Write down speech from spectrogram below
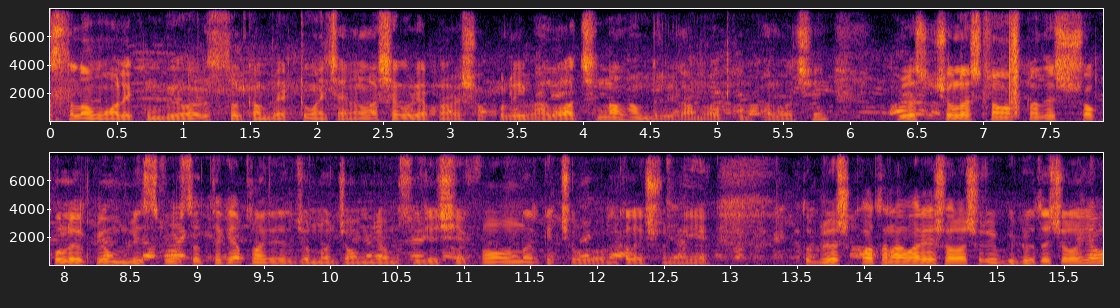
আসসালামু আলাইকুম viewers, welcome back to my channel. আশা করি আপনারা সকলেই ভালো আছেন। আলহামদুলিল্লাহ, আমরাও খুব ভালো আছি। ভিউয়ার্স, চলে আসলাম আপনাদের সকলের প্রিয় লিস্ট রোসের থেকে। আপনাদের জন্য জমজম সুজে শিফনের কিছু লোন কালেকশন নিয়ে। তো বৃহস্প কথা না বাড়িয়ে সরাসরি ভিডিওতে চলে যাব।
